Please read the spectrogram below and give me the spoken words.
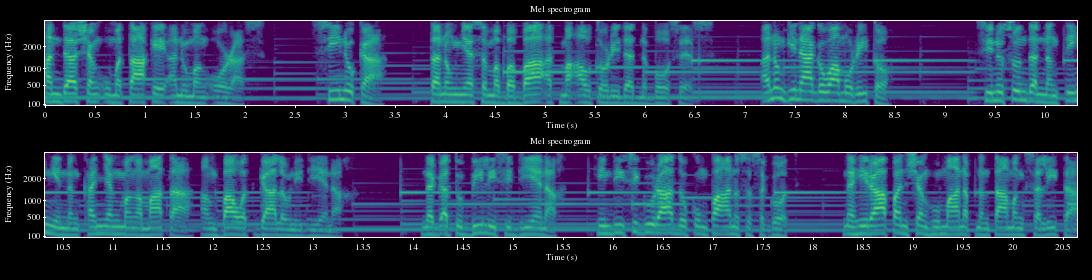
Handa siyang umatake anumang oras. Sino ka? Tanong niya sa mababa at maautoridad na boses. Anong ginagawa mo rito? Sinusundan ng tingin ng kanyang mga mata ang bawat galaw ni Dienach. Nag-atubili si Dienach, hindi sigurado kung paano sasagot. Nahirapan siyang humanap ng tamang salita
